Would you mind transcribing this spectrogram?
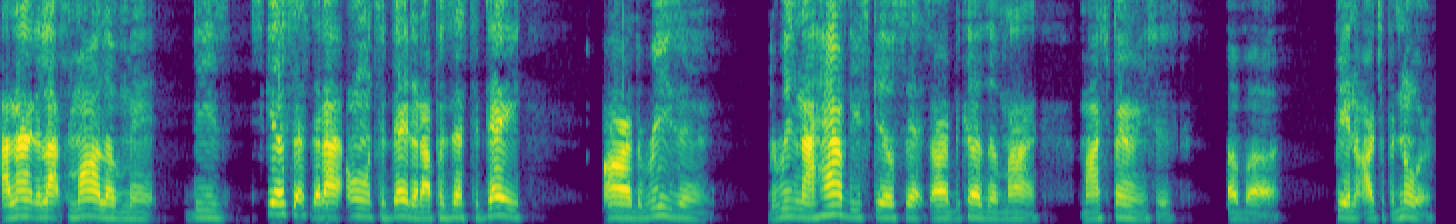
I learned a lot from all of them. And these skill sets that I own today, that I possess today, are the reason. The reason I have these skill sets are because of my my experiences of uh being an entrepreneur.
